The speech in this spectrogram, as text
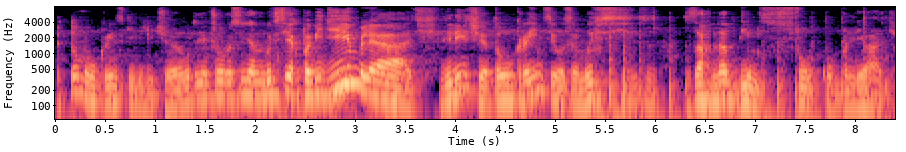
Питомо українське величие. От якщо росіян ми всіх побідім, блядь, величие, то українці оце ми всі загнабім, суку, блядь.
